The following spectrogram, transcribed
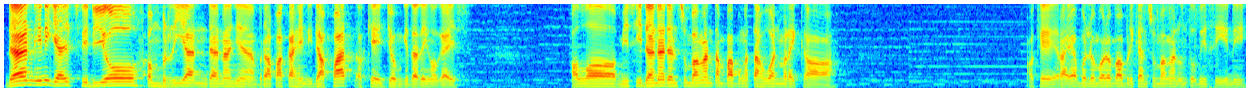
Dan ini guys video pemberian dananya Berapakah yang didapat Oke jom kita tengok guys Allah misi dana dan sumbangan tanpa pengetahuan mereka Oke, rakyat berlomba-lomba berikan sumbangan untuk misi ini.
